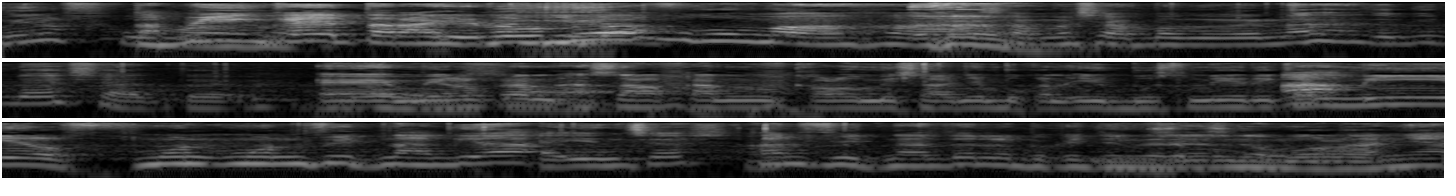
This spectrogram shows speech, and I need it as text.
milf tapi yang kayak terakhir no milf kumaha sama siapa ngeunah tapi dosa teh. Eh milf kan asalkan kalau misalnya bukan ibu sendiri Ah. kan milf. mun mun fitnah dia incest. kan fitnah tuh lebih boleh. pembunuhannya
